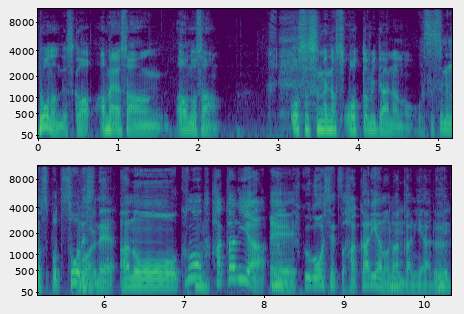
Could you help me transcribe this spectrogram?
どうなんですか？天谷さん、青野さん。おすすめのスポットみたいなの。おすすめのスポット、そうですね。あのーこの、はかり屋、えー複合施設はかり屋の中にある、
